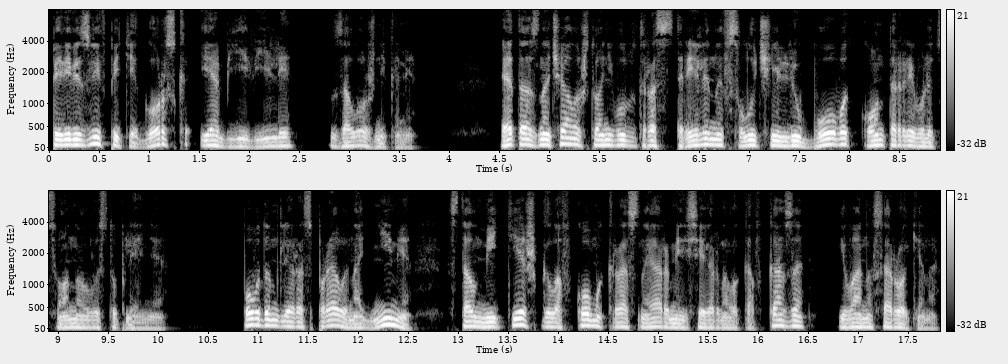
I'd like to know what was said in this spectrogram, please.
перевезли в Пятигорск и объявили заложниками. Это означало, что они будут расстреляны в случае любого контрреволюционного выступления. Поводом для расправы над ними стал мятеж главкома Красной Армии Северного Кавказа Ивана Сорокина.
